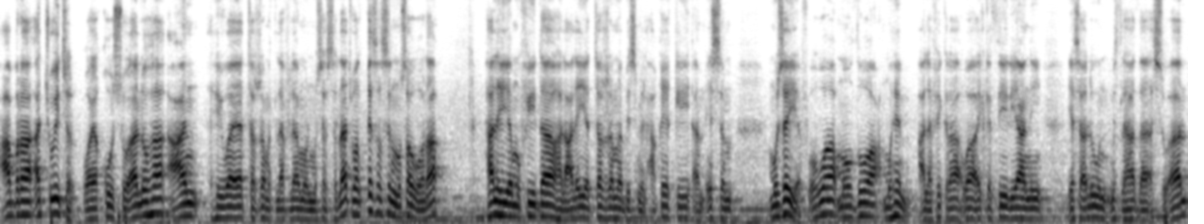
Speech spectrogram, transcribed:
عبر التويتر ويقول سؤالها عن هواية ترجمة الأفلام والمسلسلات والقصص المصورة هل هي مفيدة؟ وهل علي الترجمة باسم الحقيقي أم اسم مزيف؟ وهو موضوع مهم على فكرة والكثير يعني يسألون مثل هذا السؤال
